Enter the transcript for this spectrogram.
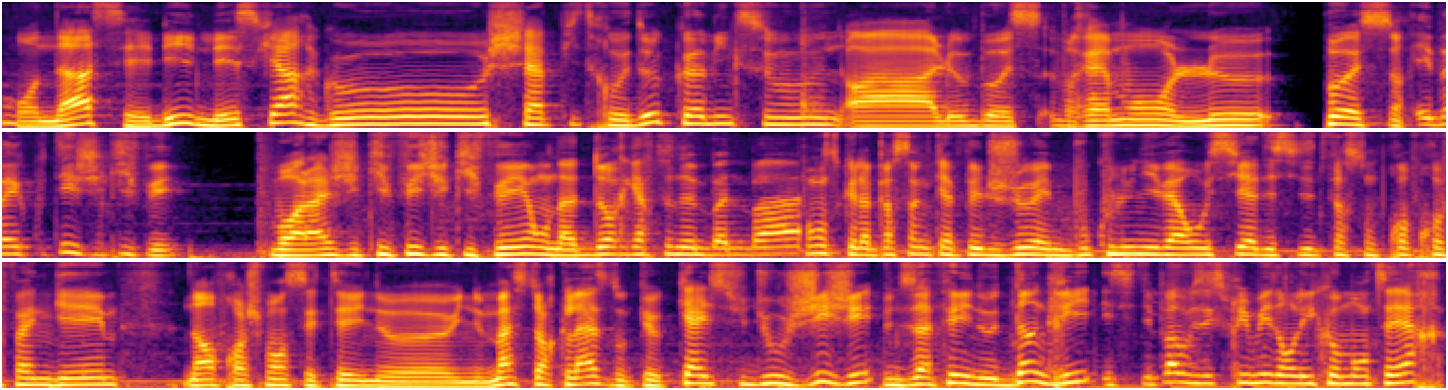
On a Céline l'escargot, chapitre 2 coming soon. Ah, le boss, vraiment le boss. Eh bah écoutez, j'ai kiffé. Voilà, j'ai kiffé, j'ai kiffé. On adore Garten Banba. Je pense que la personne qui a fait le jeu aime beaucoup l'univers aussi, a décidé de faire son propre fan game. Non, franchement, c'était une, euh, une masterclass. Donc, euh, Kyle Studio GG nous a fait une dinguerie. N'hésitez pas à vous exprimer dans les commentaires,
